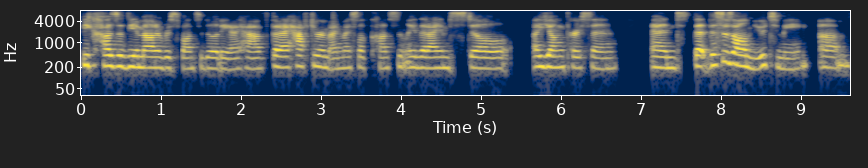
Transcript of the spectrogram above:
because of the amount of responsibility I have, but I have to remind myself constantly that I am still a young person and that this is all new to me. Um,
